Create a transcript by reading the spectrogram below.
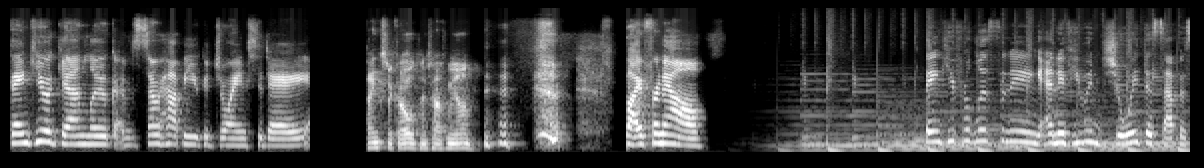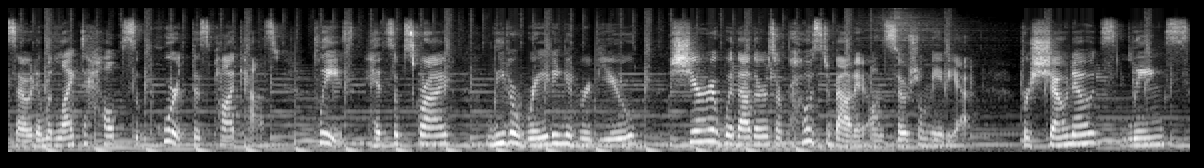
Thank you again, Luke. I'm so happy you could join today. Thanks, Nicole. Thanks for having me on. Bye for now. Thank you for listening. And if you enjoyed this episode and would like to help support this podcast, please hit subscribe, leave a rating and review, share it with others, or post about it on social media. For show notes, links,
